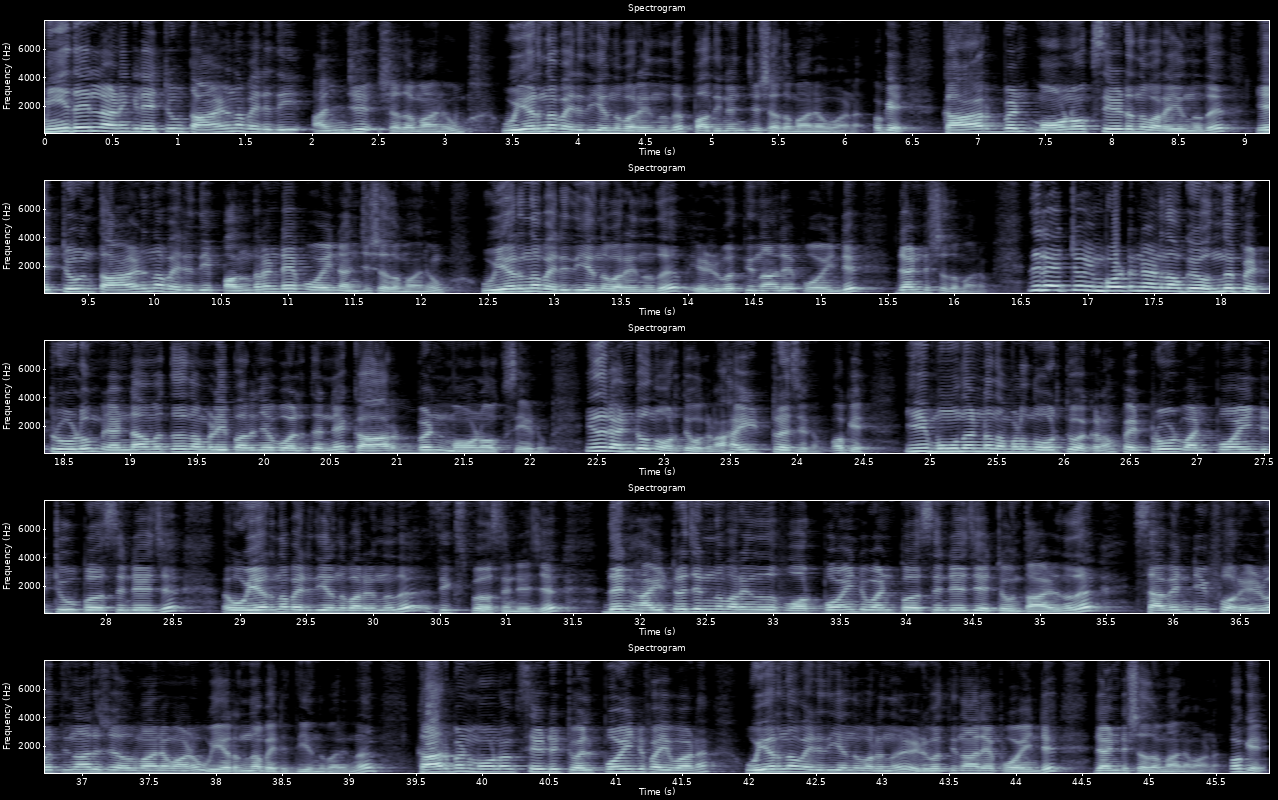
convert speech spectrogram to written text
മീതയിലാണെങ്കിൽ ഏറ്റവും താഴ്ന്ന പരിധി അഞ്ച് ശതമാനവും ഉയർന്ന പരിധി എന്ന് പറയുന്നത് പതിനഞ്ച് ശതമാനവുമാണ്. ഓക്കെ കാർബൺ മോണോക്സൈഡ് എന്ന് പറയുന്നത് ഏറ്റവും താഴ്ന്ന പരിധി പന്ത്രണ്ട് പോയിന്റ് അഞ്ച് ശതമാനവും ഉയർന്ന പരിധി എന്ന് പറയുന്നത് എഴുപത്തിനാല് പോയിന്റ് രണ്ട് ശതമാനം. ഇതിൽ ഏറ്റവും ഇമ്പോർട്ടന്റ് ആണ് നമുക്ക് ഒന്ന് പെട്രോളും രണ്ടാമത്തത് നമ്മൾ ഈ പറഞ്ഞ പോലെ തന്നെ കാർബൺ മോണോക്സൈഡും. ഇത് രണ്ടും ഒന്ന് ഓർത്ത് വെക്കണം. ഹൈഡ്രജനും. ഓക്കെ ഈ മൂന്നെണ്ണം നമ്മളൊന്ന് ഓർത്ത് വെക്കണം. Petrol one point two percentage ഉയർന്ന പരിധി എന്ന് പറയുന്നത് സിക്സ് പെർസെന്റേജ് ദെൻ ഹൈഡ്രജൻ എന്ന് പറയുന്നത് ഫോർ പോയിന്റ് വൺ പെർസെന്റേജ് ഏറ്റവും താഴ്ന്നത് സെവന്റി ഫോർ എഴുപത്തിനാല് ശതമാനമാണ് ഉയർന്ന പരിധി എന്ന് പറയുന്നത്. Carbon monoxide twelve point five ആണ് ഉയർന്ന പരിധി എന്ന് പറയുന്നത് എഴുപത്തിനാല് പോയിന്റ് രണ്ട് ശതമാനമാണ്. ഓക്കെ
